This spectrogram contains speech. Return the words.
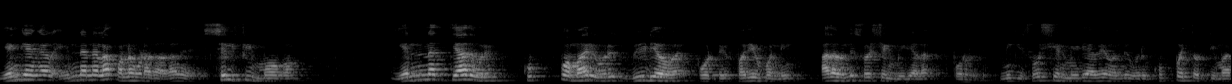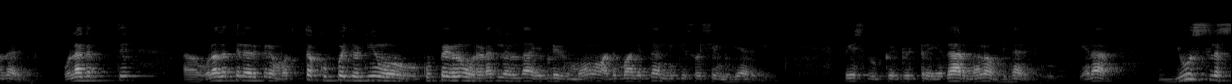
எங்கெங்க என்னென்னலாம் பண்ணக்கூடாது அதாவது செல்ஃபி மோகம் என்னத்தையாவது ஒரு குப்பை மாதிரி ஒரு வீடியோவை போட்டு பதிவு பண்ணி அதை வந்து சோஷியல் மீடியாவில் போடுறது. இன்னைக்கு சோஷியல் மீடியாவே வந்து ஒரு குப்பை தொட்டி மாதிரி தான் இருக்குது உலகத்து உலகத்தில் இருக்கிற மொத்த குப்பை தொட்டியும் குப்பைகளும் ஒரு இடத்துல இருந்தால் எப்படி இருக்குமோ அது மாதிரி தான் இன்னைக்கு சோஷியல் மீடியா இருக்குது ஃபேஸ்புக்கு ட்விட்டர் எதாக இருந்தாலும் அப்படி தான் இருக்குது இன்னைக்கு. ஏன்னா யூஸ்லெஸ்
